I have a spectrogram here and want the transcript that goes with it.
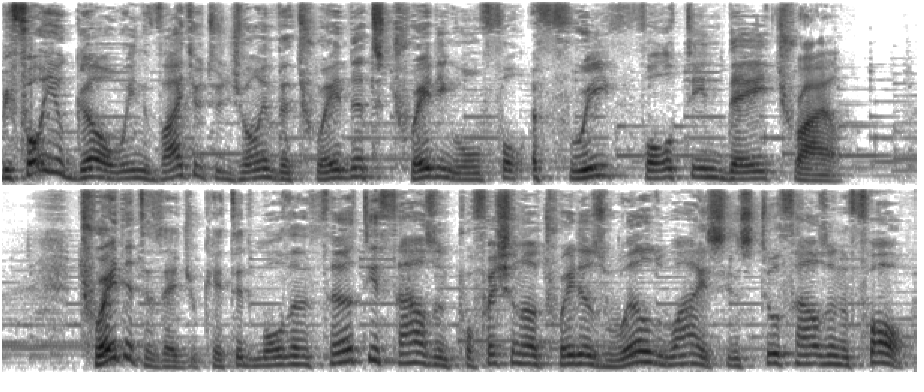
Before you go, we invite you to join the TradeNet trading room for a free 14-day trial. TradeNet has educated more than 30,000 professional traders worldwide since 2004,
